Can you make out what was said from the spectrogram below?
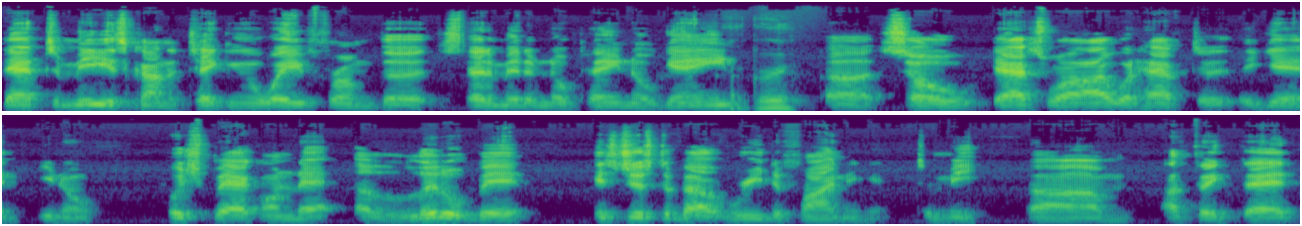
That to me is kind of taking away from the sentiment of no pain, no gain. I agree. Uh, so that's why I would have to, again, you know, push back on that a little bit. It's just about redefining it to me. Um, I think that,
